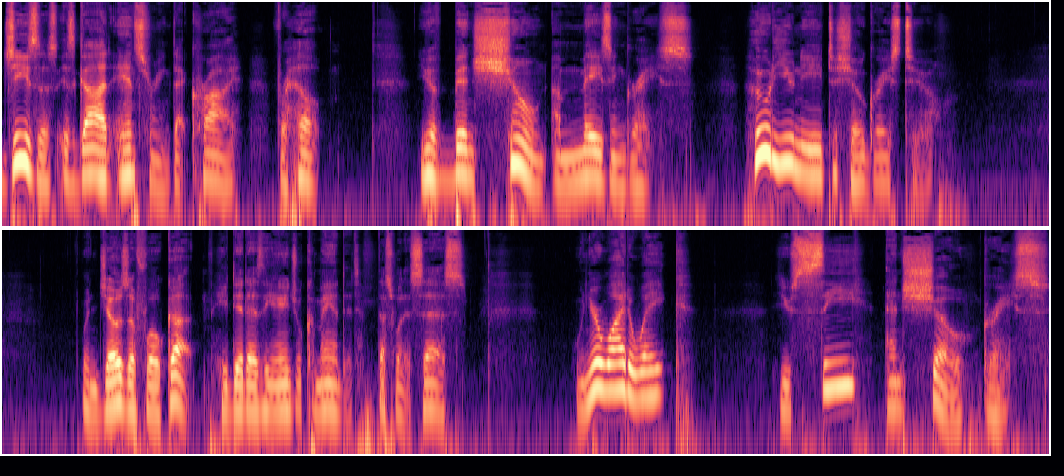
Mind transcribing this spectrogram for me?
Jesus is God answering that cry for help. You have been shown amazing grace. Who do you need to show grace to? When Joseph woke up, he did as the angel commanded. That's what it says. When you're wide awake, you see and show grace.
